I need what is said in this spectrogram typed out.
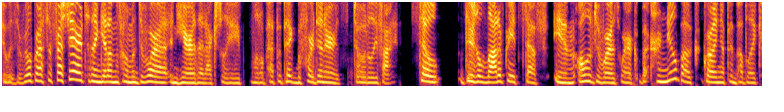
it was a real breath of fresh air to then get on the phone with Devorah and hear that actually little Peppa Pig before dinner is totally fine. So there's a lot of great stuff in all of Devorah's work, but her new book, Growing Up in Public,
